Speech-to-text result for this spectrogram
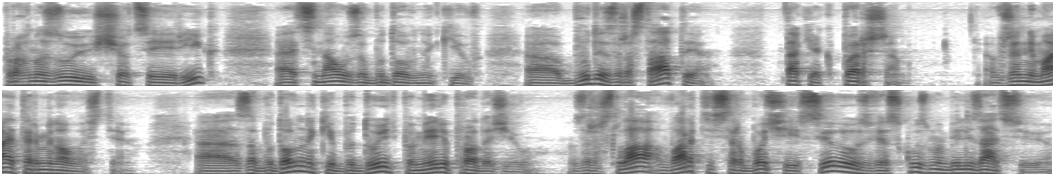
Прогнозую, що цей рік е, ціна у забудовників е, буде зростати, так як перше вже немає терміновості. Е, Забудовники будують по мірі продажів. Зросла вартість робочої сили у зв'язку з мобілізацією,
